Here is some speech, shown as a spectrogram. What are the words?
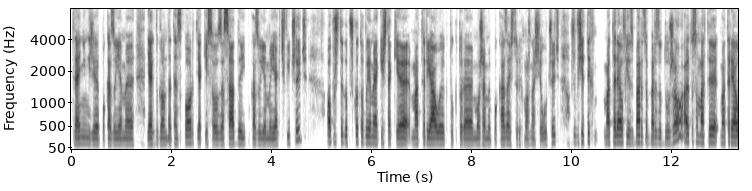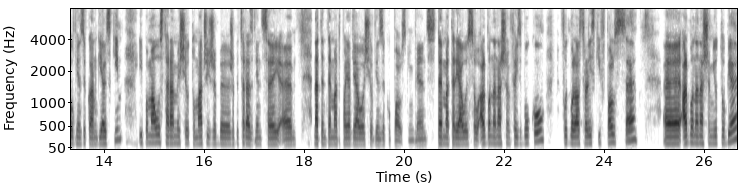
trening, gdzie pokazujemy jak wygląda ten sport, jakie są zasady i pokazujemy jak ćwiczyć. Oprócz tego przygotowujemy jakieś takie materiały, które możemy pokazać, których można się uczyć. Oczywiście tych materiałów jest bardzo, bardzo dużo, ale to są materiały w języku angielskim i pomału staramy się tłumaczyć, żeby, żeby coraz więcej e, na ten temat pojawiało się w języku polskim. Więc te materiały są albo na naszym Facebooku, Futbol Australijski w Polsce, albo na naszym YouTubie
